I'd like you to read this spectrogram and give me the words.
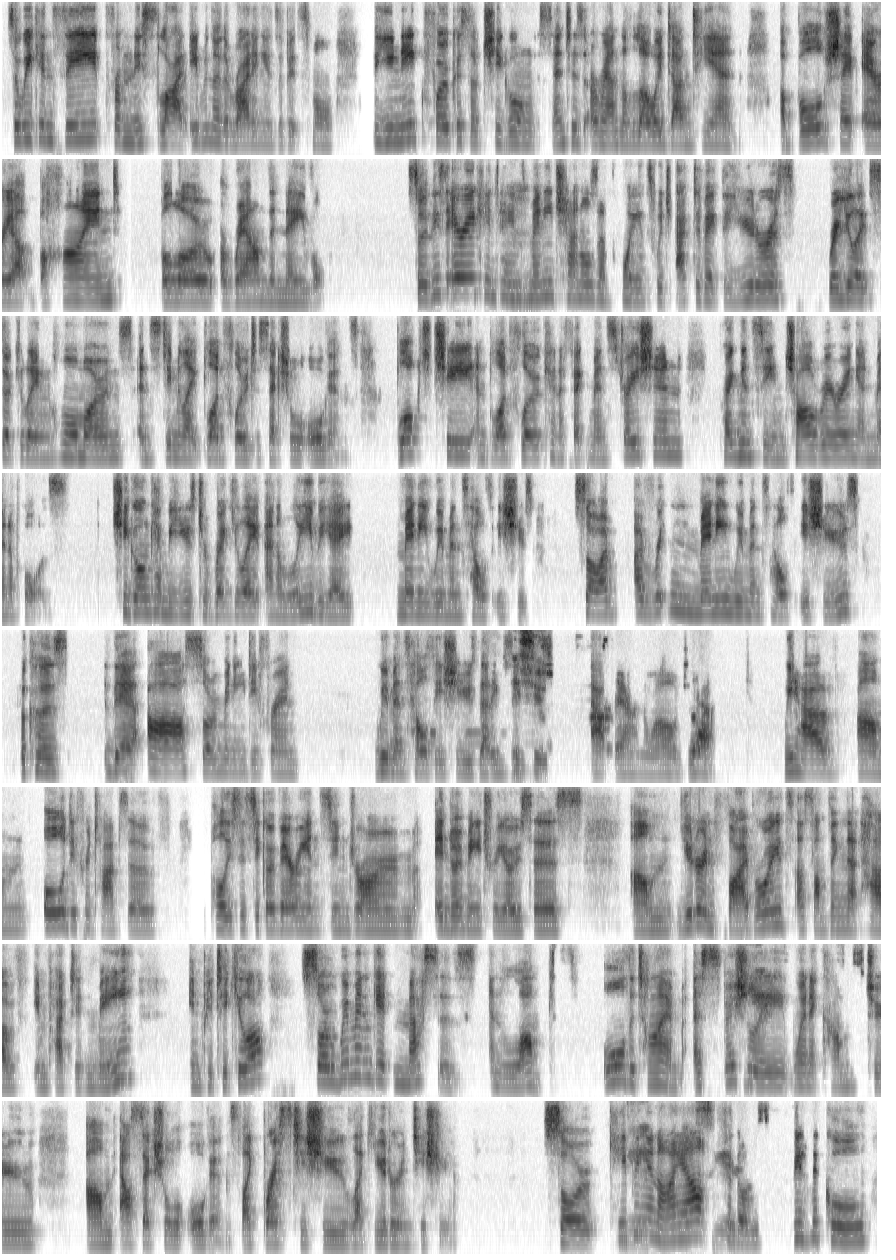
So we can see from this slide, even though the writing is a bit small, the unique focus of Qigong centers around the lower dantian, a ball shaped area behind, below, around the navel. So this area contains Hmm. many channels and points which activate the uterus, regulate circulating hormones, and stimulate blood flow to sexual organs. Blocked qi and blood flow can affect menstruation, pregnancy and child rearing, and menopause. Qigong can be used to regulate and alleviate many women's health issues. So I've I've written many women's health issues because there are so many different women's health issues that exist out there in the world. Yeah. We have um, all different types of polycystic ovarian syndrome, endometriosis, um, uterine fibroids are something that have impacted me in particular. So women get masses and lumps all the time, especially when it comes to um, our sexual organs like breast tissue, like uterine tissue. So keeping an eye out for those physical,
